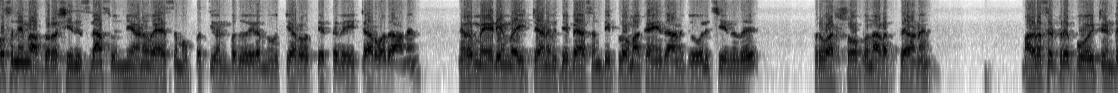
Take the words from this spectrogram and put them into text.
മുസ്ലിം അബ്ദുൾ റഷീദ് ഇസ്ലാം സുന്നിയാണ് വയസ്സ് മുപ്പത്തി ഒൻപത് ഉയരം നൂറ്റി അറുപത്തി എട്ട് വെയിറ്റ് അറുപതാണ് നിറം മീഡിയം വൈറ്റ് ആണ് വിദ്യാഭ്യാസം ഡിപ്ലോമ കഴിഞ്ഞതാണ്. ജോലി ചെയ്യുന്നത് ഒരു വർക്ക്ഷോപ്പ് നടത്തുകയാണ്. സെക്ടറിൽ പോയിട്ടുണ്ട്.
